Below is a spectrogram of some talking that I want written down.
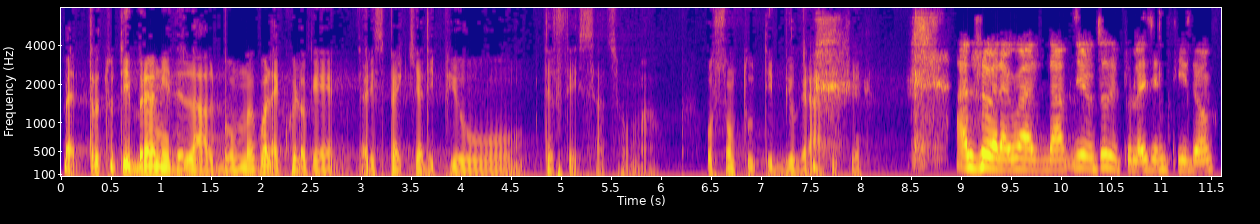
Beh, tra tutti i brani dell'album, qual è quello che rispecchia di più te stessa, insomma? O sono tutti biografici? Allora, guarda, io non so se tu l'hai sentito,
